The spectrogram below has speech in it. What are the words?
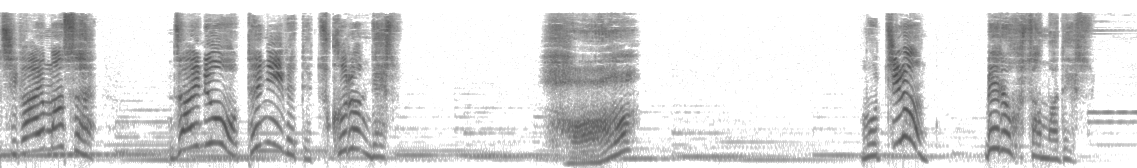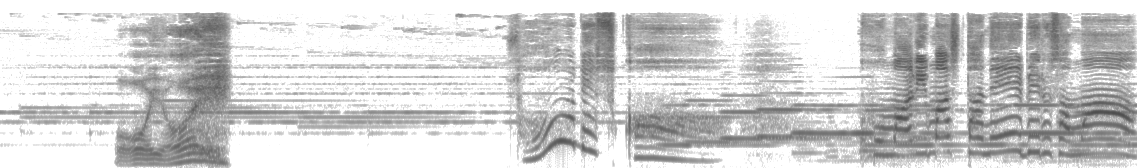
違います。材料を手に入れて作るんです。はあ？もちろんベルフ様です。おいおい。そうですか。困りましたねベル様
